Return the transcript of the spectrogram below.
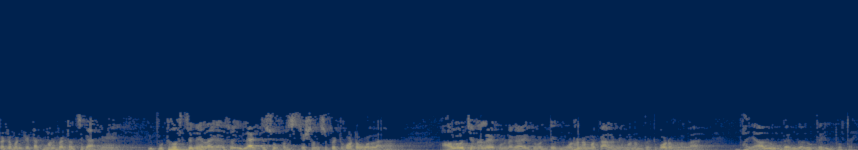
పెట్టమంటే టక్మని పెట్టచ్చు కానీ ఈ పుట్టుమచ్చని ఎలాగా సో ఇలాంటి సూపర్ స్టిషన్స్ పెట్టుకోవటం వల్ల ఆలోచన లేకుండా ఇటువంటి మూఢనమ్మకాలని మనం పెట్టుకోవడం వల్ల భయాలు బెంగలు పెరిగిపోతాయి.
